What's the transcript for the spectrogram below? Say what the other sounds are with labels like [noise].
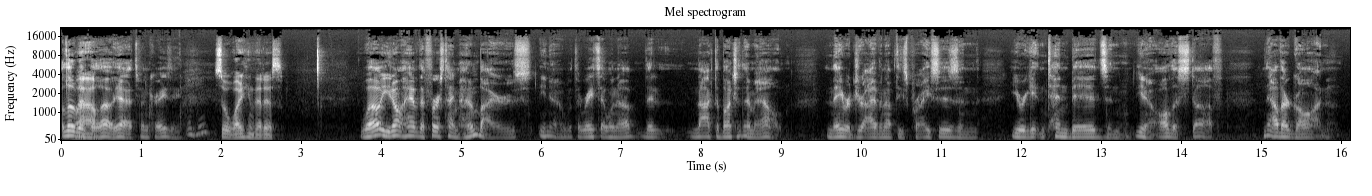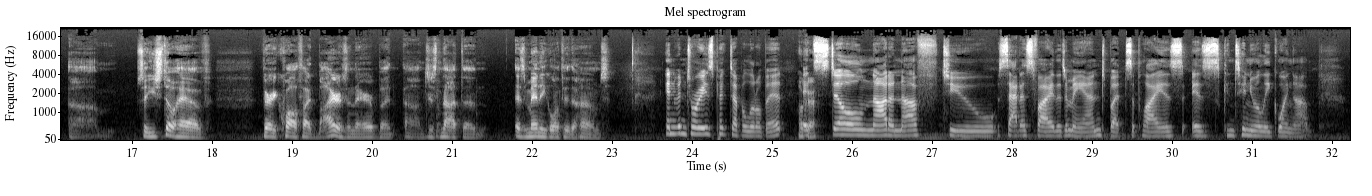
A little Wow. bit below. Yeah. It's been crazy. So why do you think that is? Well, you don't have the first time home buyers, you know, with the rates that went up, that knocked a bunch of them out. And they were driving up these prices and you were getting 10 bids and, you know, all this stuff. Now they're gone. Um, so you still have very qualified buyers in there, but um, just not the as many going through the homes. Inventory has picked up a little bit. Okay. It's still not enough to satisfy the demand, but supply is is continually going up.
